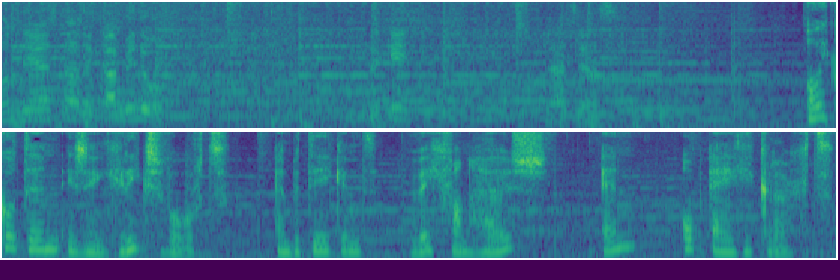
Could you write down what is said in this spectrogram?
¿Dónde está el camino? ¿Por? Gracias. Oikoten is een Grieks woord en betekent weg van huis en op eigen kracht.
